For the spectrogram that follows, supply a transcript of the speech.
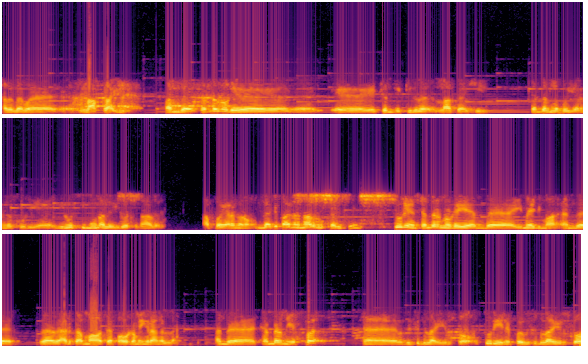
அதுல லாக் ஆகி அந்த சந்திரனுடைய எக்ஸென்ட்ரிக் இதுல லாக் ஆகி சந்திரன்ல போய் இறங்கக்கூடிய இருபத்தி மூணு அல்ல இருபத்தி நாலு. அப்ப இறங்கணும். இல்லாட்டி பதினஞ்சு நாள் கழிச்சு சூரியன் சந்திரனுடைய அந்த இமேஜ் மா அந்த அடுத்த அமாவாசை பௌர்ணமிங்கிறாங்கல்ல அந்த சந்திரன் எப்போ விசிபிளா இருக்கோ சூரியன் எப்ப விசிபிளா இருக்கோ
